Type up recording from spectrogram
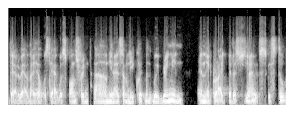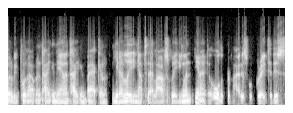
doubt about it. They help us out with sponsoring. Um, you know, some of the equipment we bring in and they're great, but it's you know it's, it's still got to be put up and taken down and taken back. And you know, leading up to that last meeting, when you know all the promoters will agree to this,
